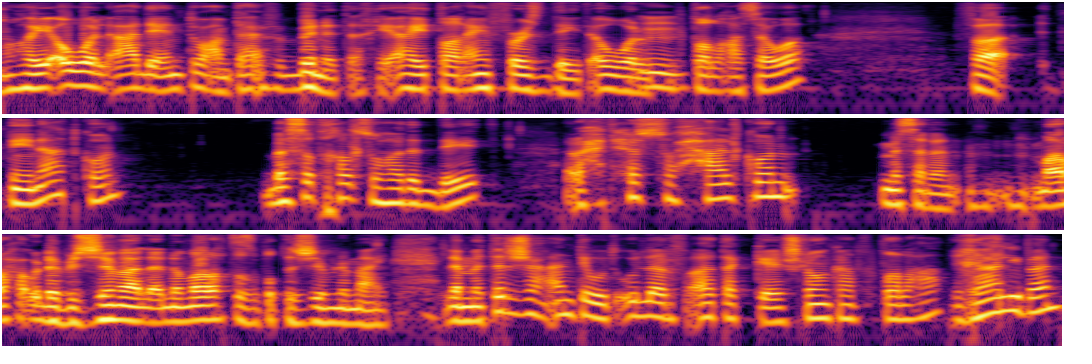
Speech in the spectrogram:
وهي أول قعده أنتوا عم تعرف بنت أخي هي طالعين فيرست ديت أول مم. طلعة سوا. فاثنيناتكم بس تخلصوا هذا ال date رح تحسوا حالكم مثلا ما راح أقولها بالجمع لأنه ما راح تزبط الجملة معي. لما ترجع أنت وتقول لرفقاتك شلون كانت الطلعة غالبا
